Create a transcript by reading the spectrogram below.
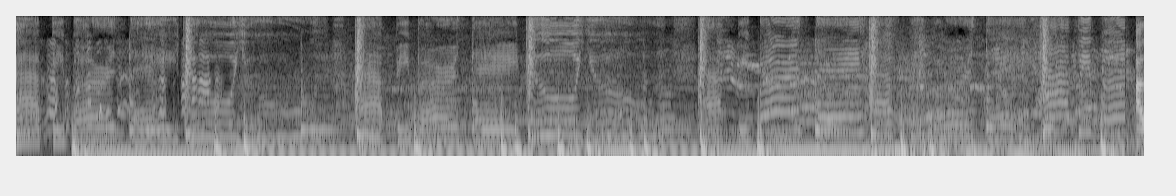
Happy birthday to you. Happy birthday to you. Happy birthday, happy birthday, happy birthday. А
